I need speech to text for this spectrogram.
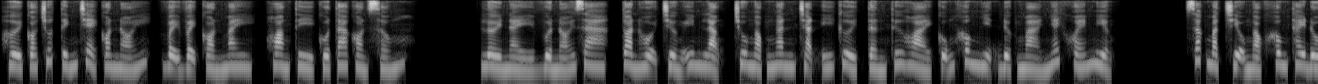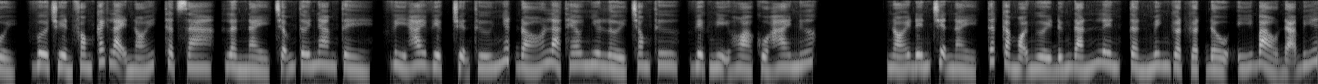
hơi có chút tính trẻ con nói, vậy vậy còn may, hoàng tỷ của ta còn sống. Lời này vừa nói ra, toàn hội trường im lặng, Chu Ngọc ngăn chặn ý cười, Tần Thư Hoài cũng không nhịn được mà nhếch khóe miệng. Sắc mặt Triệu Ngọc không thay đổi, vừa truyền phong cách lại nói, thật ra, lần này chậm tới Nam Tề, vì hai việc chuyện thứ nhất đó là theo như lời trong thư, việc nghị hòa của hai nước. Nói đến chuyện này, tất cả mọi người đứng đắn lên, Tần Minh gật gật đầu ý bảo đã biết.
